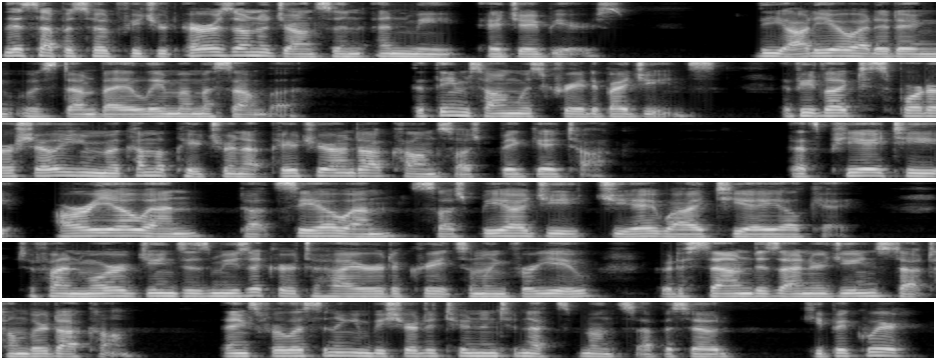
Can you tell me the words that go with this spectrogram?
This episode featured Arizona Johnson and me, AJ Beers. The audio editing was done by Alima Masamba. The theme song was created by Jeans. If you'd like to support our show, you can become a patron at patreon.com slash biggaytalk. That's P-A-T-R-E-O-N dot C-O-M slash B-I-G-G-A-Y-T-A-L-K. To find more of Jeans' music or to hire her to create something for you, go to sounddesignerjeans.tumblr.com. Thanks for listening and be sure to tune into next month's episode. Keep it queer.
